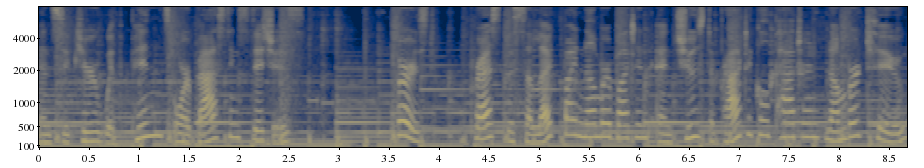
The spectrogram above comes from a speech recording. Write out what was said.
and secure with pins or basting stitches. First, press the Select by Number button and choose the practical pattern number 2.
